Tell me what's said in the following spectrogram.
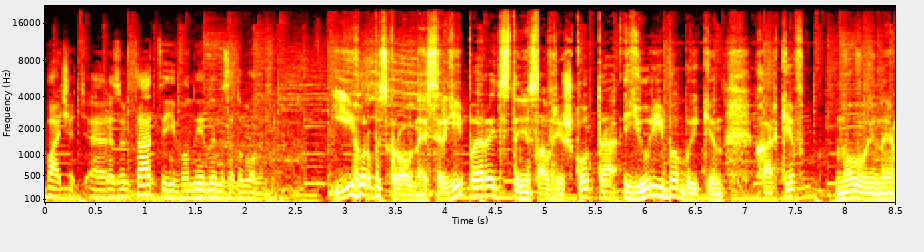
бачать е, результати і вони ним задоволені. Ігор Безкровний, Сергій Перець, Станіслав Грішко та Юрій Бабикін. Харків. Новини.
